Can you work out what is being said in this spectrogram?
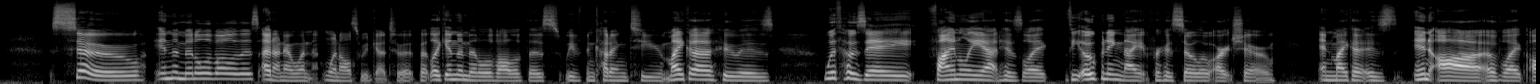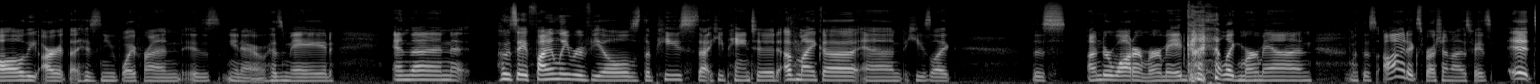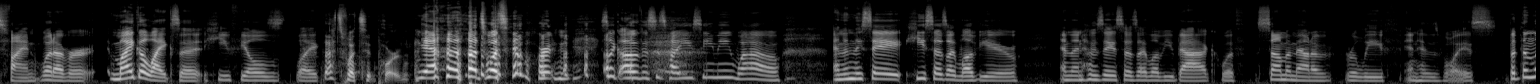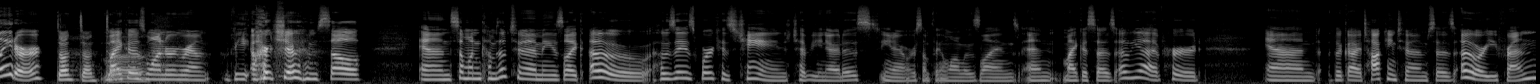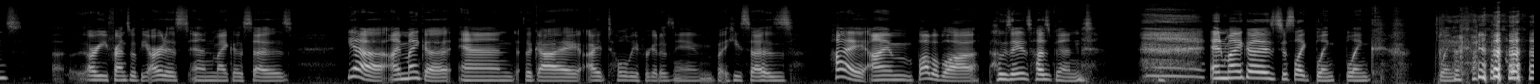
So, in the middle of all of this, I don't know when when else we'd get to it, but like in the middle of all of this, we've been cutting to Micah who is with Jose finally at his like the opening night for his solo art show. And Micah is in awe of like all the art that his new boyfriend is, you know, has made. And then Jose finally reveals the piece that he painted of Micah, and he's like this underwater mermaid guy, like merman, with this odd expression on his face. It's fine, whatever. Micah likes it. He feels like, That's what's important. yeah, that's what's important. He's like, oh, this is how you see me? Wow. And then they say, he says, I love you. And then Jose says, I love you back with some amount of relief in his voice. But then later, Dun dun dun. Micah is wandering around the art show himself, and someone comes up to him and he's like, Oh, Jose's work has changed. Have you noticed? You know, or something along those lines. And Micah says, Oh, yeah, I've heard. And the guy talking to him says, Oh, are you friends? Uh, Are you friends with the artist? And Micah says, Yeah, I'm Micah. And the guy, I totally forget his name, but he says, Hi, I'm blah, blah, blah, Jose's husband. and Micah is just like, blink, blink, blink.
